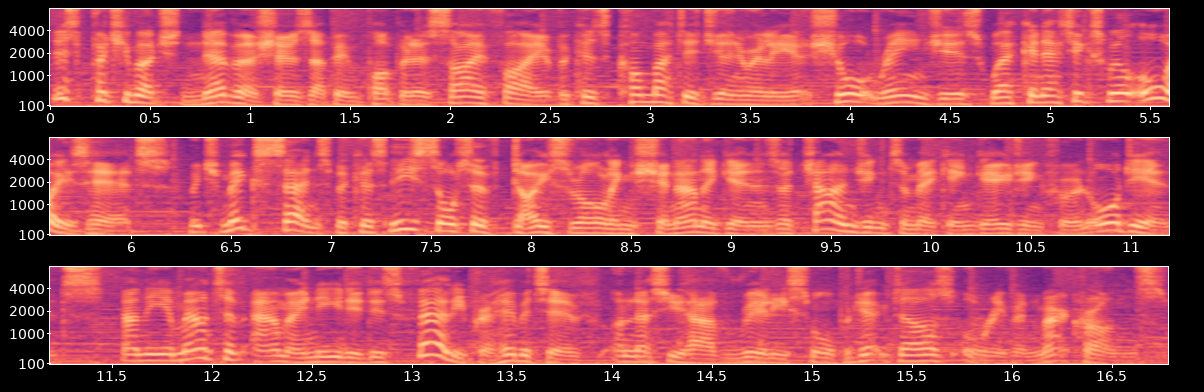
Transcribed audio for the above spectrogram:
This pretty much never shows up in popular sci-fi because combat is generally at short ranges where kinetics will always hit, which makes sense because these sort of dice-rolling shenanigans are challenging to make engaging for an audience, and the amount of ammo needed is fairly prohibitive unless you have really small projectiles or even macrons.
